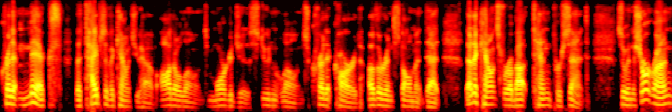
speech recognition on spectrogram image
Credit mix, the types of accounts you have, auto loans, mortgages, student loans, credit card, other installment debt, that accounts for about 10%. So in the short run,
